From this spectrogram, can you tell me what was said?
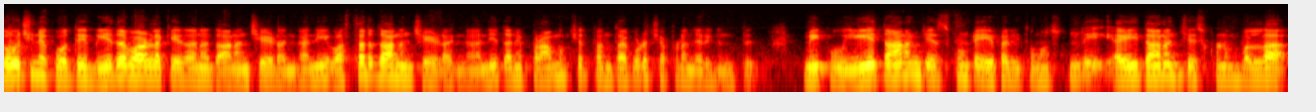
తోచిన కొద్దీ ఏదైనా దానం చేయడం కానీ వస్త్రదానం చేయడం కానీ దాని ప్రాముఖ్యత అంతా కూడా చెప్పడం జరిగింది. మీకు ఏ దానం చేసుకుంటే ఏ ఫలితం వస్తుంది? ఏ దానం చేసుకోవడం వల్ల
